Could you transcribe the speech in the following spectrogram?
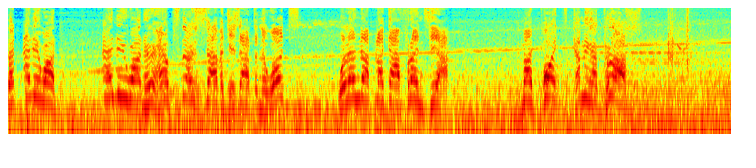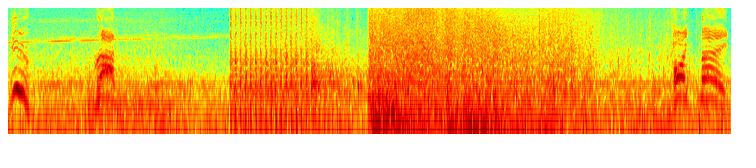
that anyone, anyone who helps those savages out in the woods will end up like our friends here. Is my point coming across? You, run! Point made!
